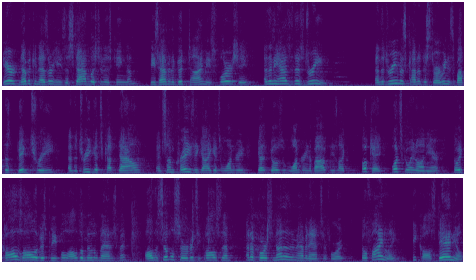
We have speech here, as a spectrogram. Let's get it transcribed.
Here, Nebuchadnezzar, he's established in his kingdom. He's having a good time. He's flourishing. And then he has this dream. And the dream is kind of disturbing. It's about this big tree, and the tree gets cut down, and some crazy guy gets wondering, goes wondering about. And he's like, okay, what's going on here? So he calls all of his people, all the middle management, all the civil servants, he calls them And of course, none of them have an answer for it. So finally, he calls Daniel.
